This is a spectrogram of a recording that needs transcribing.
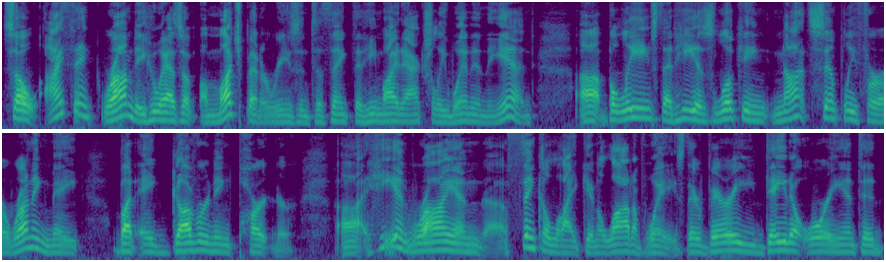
So I think Romney, who has a, a much better reason to think that he might actually win in the end, uh, believes that he is looking not simply for a running mate, but a governing partner. Uh, he and Ryan uh, think alike in a lot of ways. They're very data oriented.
